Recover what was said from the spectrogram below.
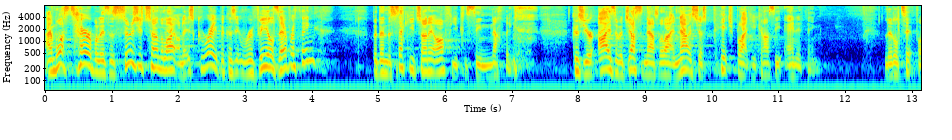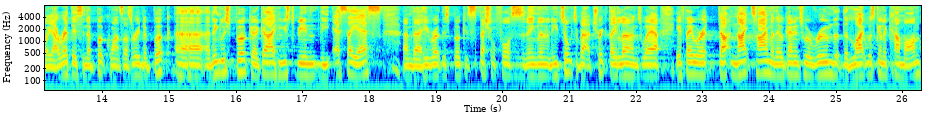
And what's terrible is, as soon as you turn the light on, it's great because it reveals everything, but then the second you turn it off, you can see nothing. Because your eyes have adjusted now to the light, and now it's just pitch black. You can't see anything. Little tip for you. I read this in a book once. I was reading a book, uh, an English book, a guy who used to be in the SAS, and uh, he wrote this book, it's Special Forces in England, and he talked about a trick they learned where if they were at night time and they were going into a room that the light was going to come on,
